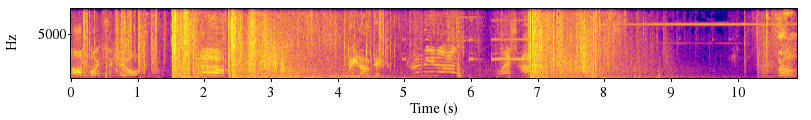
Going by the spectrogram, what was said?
Hardpoint secure. Ah! Reloading! Grenade Flash out! Oh.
